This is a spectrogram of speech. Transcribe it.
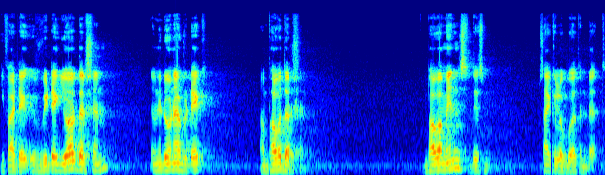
if I take if we take your darshan, then we don't have to take a Bhava Darshan. Bhava means this cycle of birth and death.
